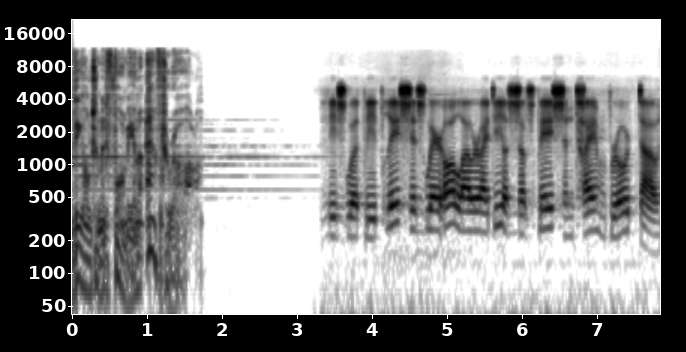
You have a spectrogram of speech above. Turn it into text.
the ultimate formula after all. These would be places where all our ideas of space and time broke down.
